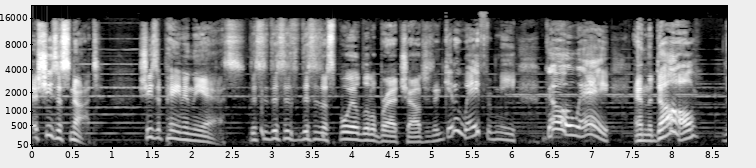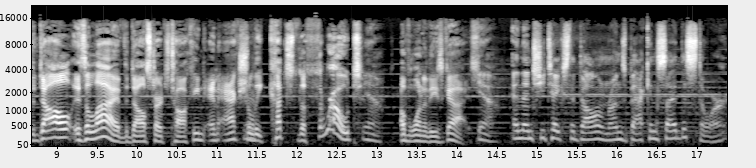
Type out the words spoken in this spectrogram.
uh, she's a snot. She's a pain in the ass. This is this is this is a spoiled little brat child. She's like, "Get away from me, go away!" And the doll, the doll is alive. The doll starts talking and actually cuts the throat Yeah. of one of these guys. Yeah. And then she takes the doll and runs back inside the store.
